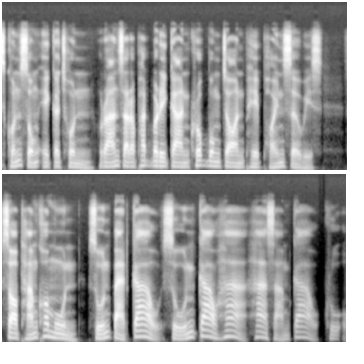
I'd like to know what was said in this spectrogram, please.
ส์ขนส่งเอกชน ร้านสารพัดบริการครบวงจร PayPoint Service สอบถามข้อมูล 089 095 539 ครูโอ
